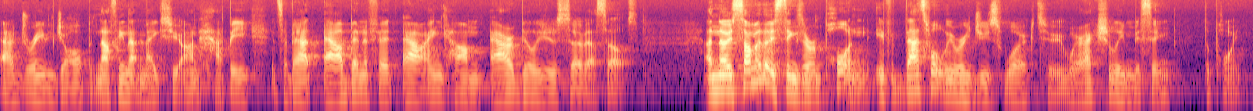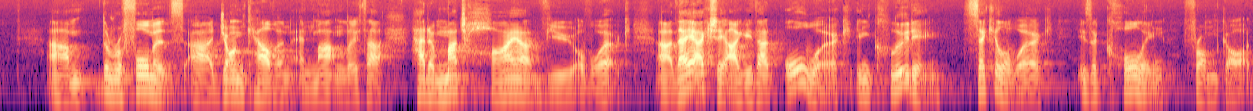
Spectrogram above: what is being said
our dream job, nothing that makes you unhappy. It's about our benefit, our income, our ability to serve ourselves. And though some of those things are important, if that's what we reduce work to, we're actually missing the point. Um, the reformers, uh, John Calvin and Martin Luther, had a much higher view of work. Uh, they actually argued that all work, including secular work, is a calling from God.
